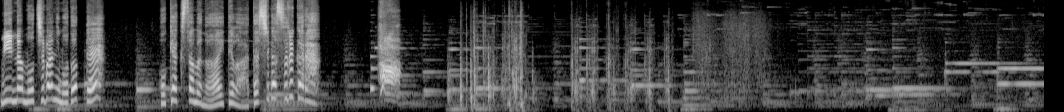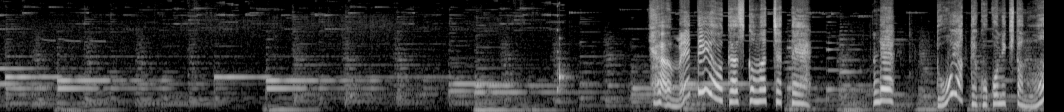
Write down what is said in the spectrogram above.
みんな持ち場に戻ってお客様の相手は私がするから。はやめてよかしこまっちゃって。でどうやってここに来たの？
